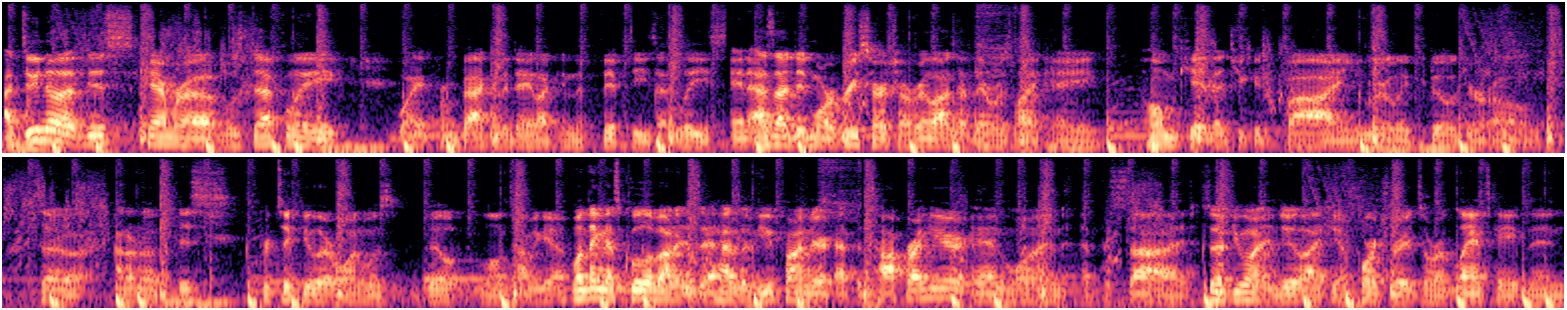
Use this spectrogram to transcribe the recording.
I do know that this camera was definitely like from back in the day, like in the 50s at least. And as I did more research, I realized that there was like a home kit that you could buy and you literally build your own. So I don't know if this particular one was built a long time ago. One thing that's cool about it is it has a viewfinder at the top right here and one at the side. So if you want to do like, you know, portraits or landscape, then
